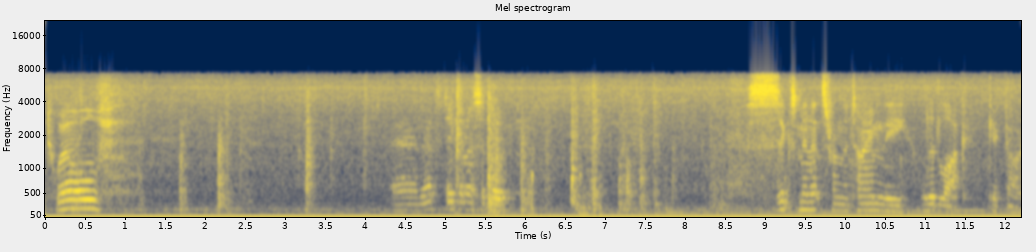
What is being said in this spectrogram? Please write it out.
Twelve. And that's taken us about six minutes from the time the lid lock kicked on.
